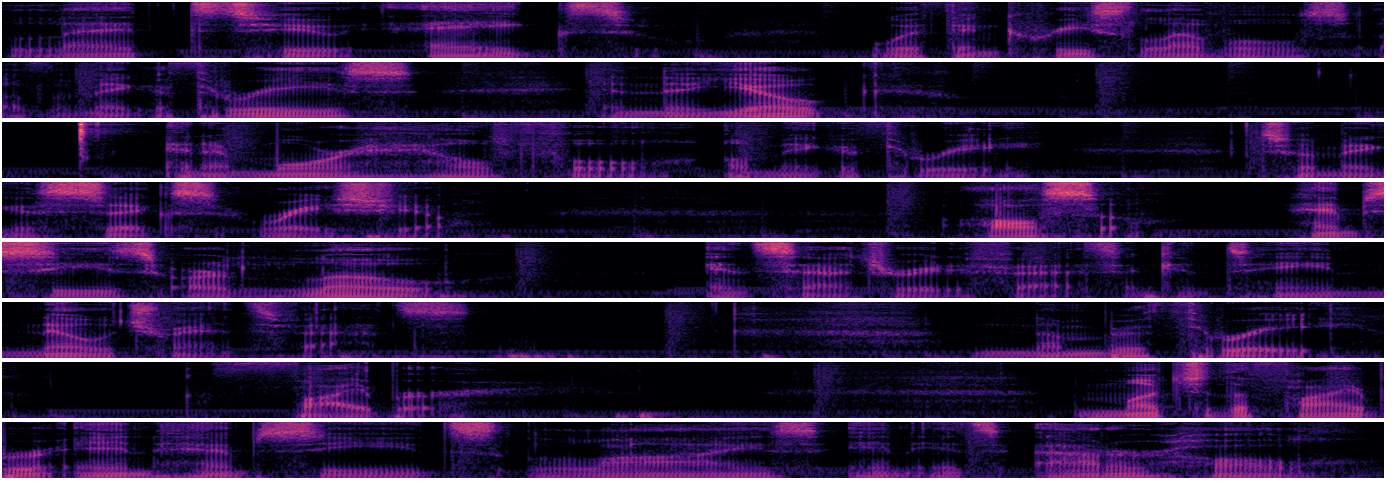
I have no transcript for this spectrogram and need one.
led to eggs with increased levels of omega 3s in the yolk and a more healthful omega 3 to omega 6 ratio. Also, hemp seeds are low in saturated fats and contain no trans fats. Number three, fiber. Much of the fiber in hemp seeds lies in its outer hull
